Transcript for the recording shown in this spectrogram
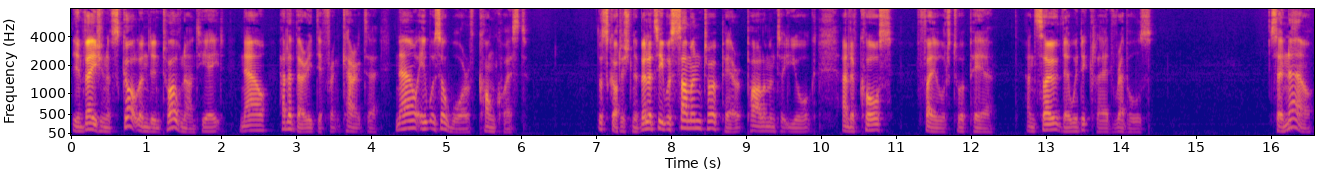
The invasion of Scotland in 1298 now had a very different character. Now it was a war of conquest. The Scottish nobility was summoned to appear at Parliament at York, and of course failed to appear, and so they were declared rebels. So now,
